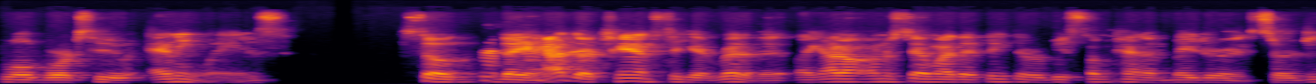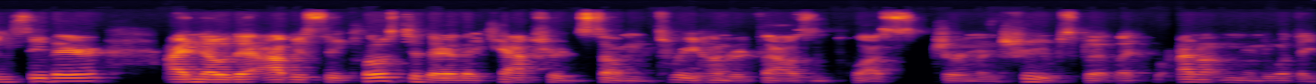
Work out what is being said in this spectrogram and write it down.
World War II, anyways. So they mm-hmm. had their chance to get rid of it. Like I don't understand why they think there would be some kind of major insurgency there. I know that obviously close to there they captured some 300,000 plus German troops, but like I don't remember what they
